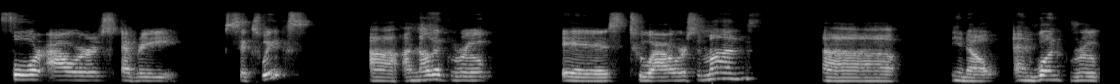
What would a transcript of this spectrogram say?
four hours every six weeks. Uh, another group is two hours a month. Uh, you know, and one group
